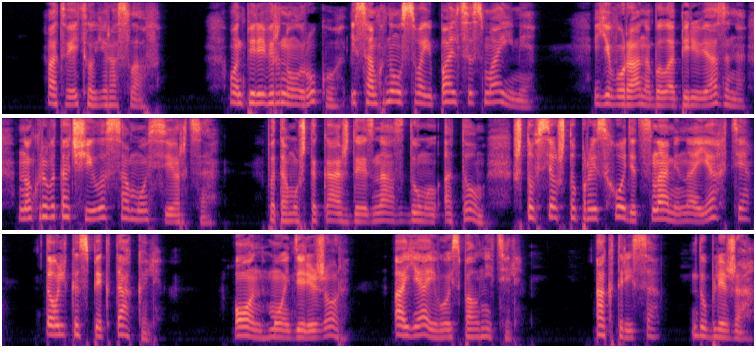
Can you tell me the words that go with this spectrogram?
— ответил Ярослав. Он перевернул руку и сомкнул свои пальцы с моими. Его рана была перевязана, но кровоточило само сердце. Потому что каждый из нас думал о том, что все, что происходит с нами на яхте, только спектакль. Он мой дирижер, а я его исполнитель. Актриса дубляжа.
